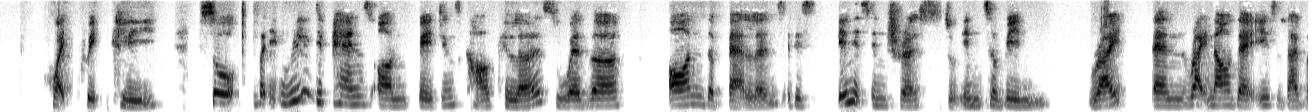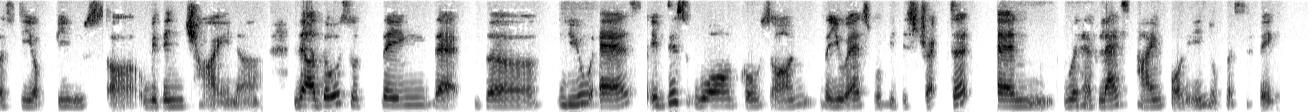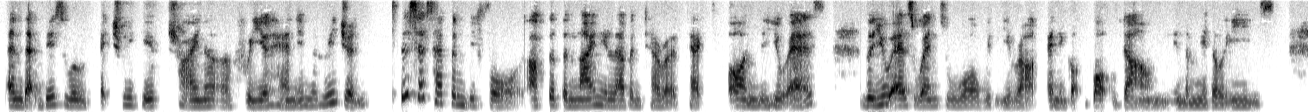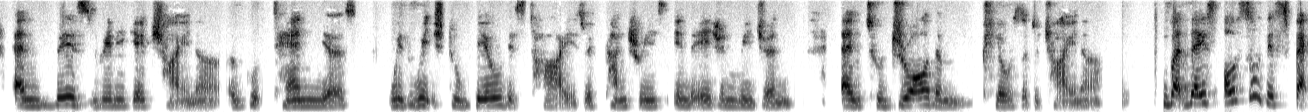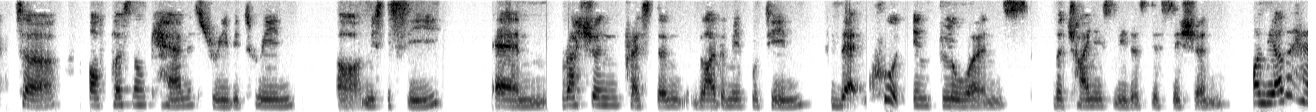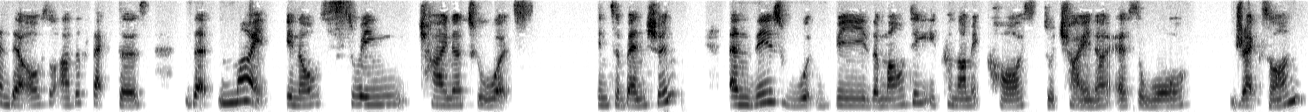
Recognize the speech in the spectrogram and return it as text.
quite quickly. So, but it really depends on Beijing's calculus whether, on the balance, it is in its interest to intervene, right? And right now, there is a diversity of views uh, within China. There are those who think that the US, if this war goes on, the US will be distracted and will have less time for the Indo Pacific, and that this will actually give China a freer hand in the region. This has happened before after the 9 11 terror attacks on the US. The US went to war with Iraq and it got bogged down in the Middle East. And this really gave China a good 10 years with which to build its ties with countries in the Asian region and to draw them closer to China. But there is also this factor of personal chemistry between uh, Mr. Xi and Russian President Vladimir Putin that could influence the Chinese leader's decision. On the other hand, there are also other factors that might, you know, swing China towards intervention. And this would be the mounting economic cost to China as the war drags on,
